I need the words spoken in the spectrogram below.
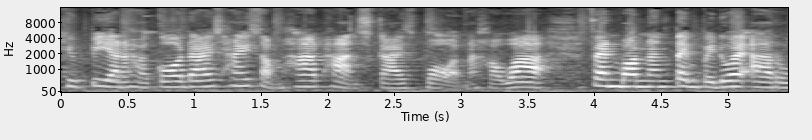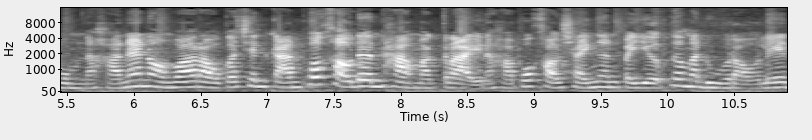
ทิปเปียนะคะก็ได้ให้สัมภาษณ์ผ่าน Sky Sport นะคะว่า แฟนบอลนั้นเต็มไปด้วยอารมณ์นะคะ แน่นอนว่าเราก็เช่นกันพวกเขาเดินทางมาไกลนะคะ พวกเขาใช้เงินไปเยอะเพื่อมาดูเราเล่น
